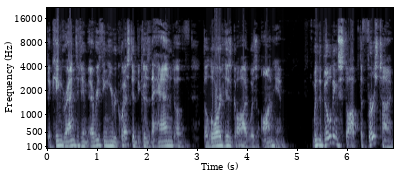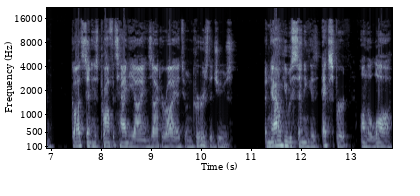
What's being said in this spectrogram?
the king granted him everything he requested because the hand of the Lord his God was on him. When the building stopped the first time, God sent his prophets Haggai and Zechariah to encourage the Jews. But now he was sending his expert on the law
